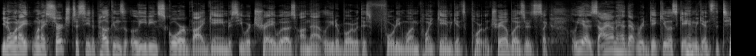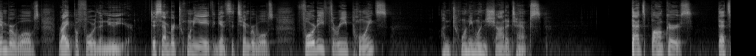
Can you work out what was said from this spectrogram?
You know, when I when I searched to see the Pelicans leading score by game to see where Trey was on that leaderboard with his 41 point game against the Portland Trailblazers, it's like, oh yeah, Zion had that ridiculous game against the Timberwolves right before the new year. December 28th against the Timberwolves, 43 points, on 21 shot attempts. That's bonkers. That's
